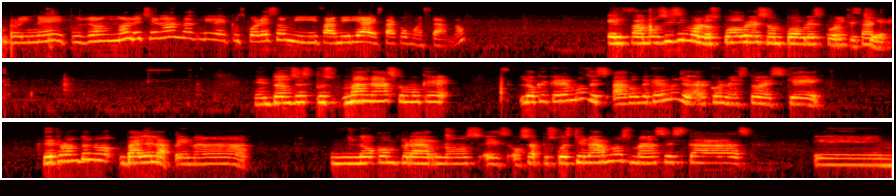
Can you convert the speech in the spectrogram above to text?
arruiné y pues yo no le eché ganas, mira, y pues por eso mi familia está como está, ¿no? El famosísimo los pobres son pobres porque quieren. Entonces, pues, manas, como que lo que queremos es, a donde queremos llegar con esto es que de pronto no vale la pena no comprarnos, es, o sea, pues cuestionarnos más estas eh,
